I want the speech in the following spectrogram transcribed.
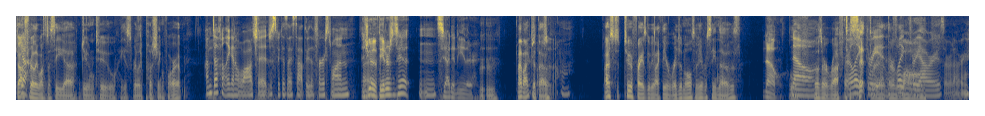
Josh Yeah. really wants to see uh, Dune 2. He's really pushing for it. I'm definitely gonna watch it just because I sat through the first one. did you go to the theaters and see it? Mm-mm. See, I didn't either. Mm-mm. I liked it though. at home. I was too afraid it's gonna be like the originals. Have you ever seen those? No, Oof, No. those are rough They're to like sit three. through. It's They're like long. three hours or whatever.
